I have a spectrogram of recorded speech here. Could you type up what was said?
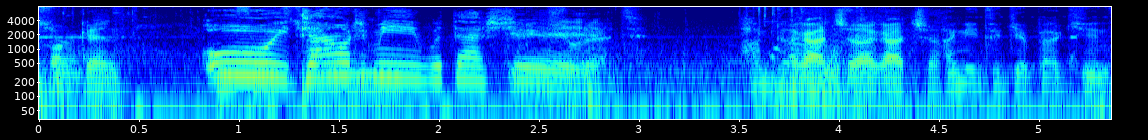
Fucking. Oh, he downed me with that shit. I'm got you. I got you. I need to get back in.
